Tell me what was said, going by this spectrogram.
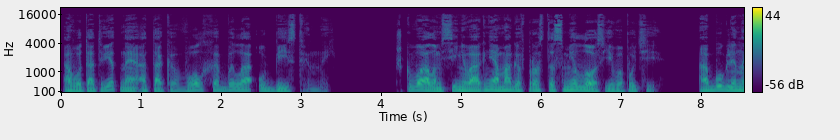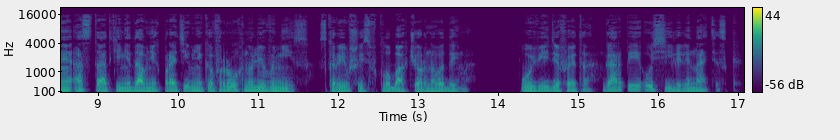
А вот ответная атака Волха была убийственной. Шквалом синего огня магов просто смело с его пути. Обугленные остатки недавних противников рухнули вниз, скрывшись в клубах черного дыма. Увидев это, гарпии усилили натиск.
